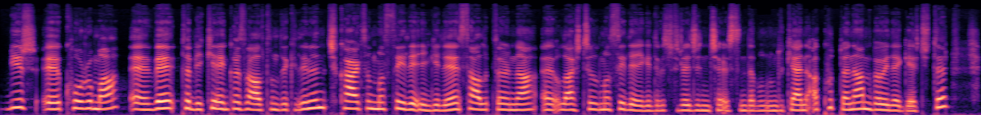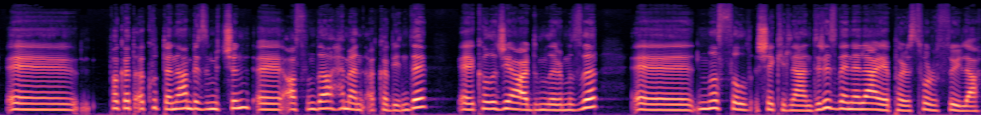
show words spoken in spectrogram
bir e, koruma e, ve tabii ki enkaz altındakilerin çıkartılması ile ilgili, sağlıklarına e, ulaştırılması ile ilgili bir sürecin içerisinde bulunduk. Yani akut dönem böyle geçti. E, fakat akut dönem bizim için e, aslında hemen akabinde e, kalıcı yardımlarımızı e, nasıl şekillendiririz ve neler yaparız sorusuyla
